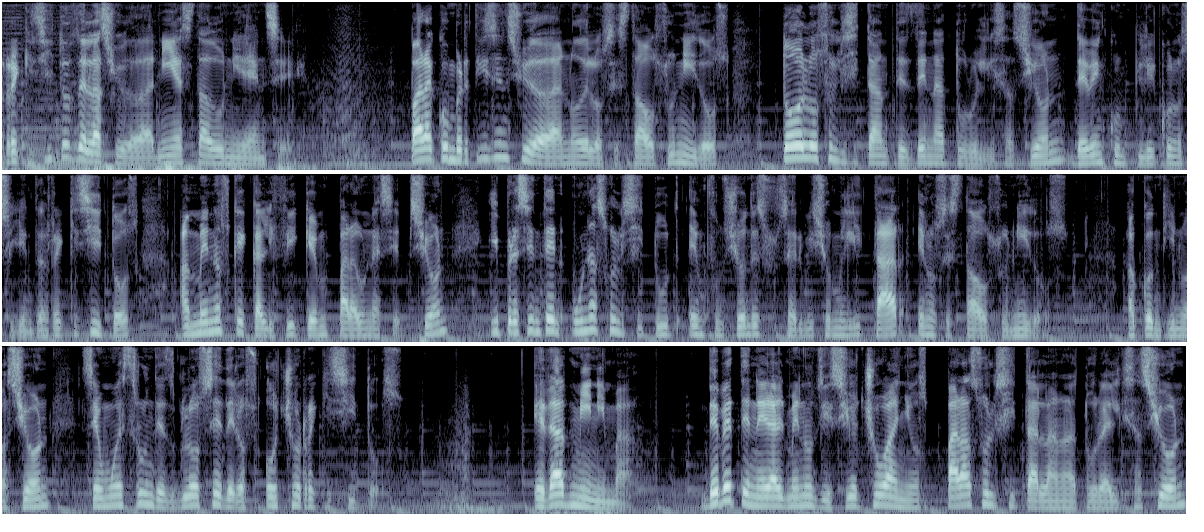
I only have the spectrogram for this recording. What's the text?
Requisitos de la ciudadanía estadounidense. Para convertirse en ciudadano de los Estados Unidos, todos los solicitantes de naturalización deben cumplir con los siguientes requisitos, a menos que califiquen para una excepción y presenten una solicitud en función de su servicio militar en los Estados Unidos. A continuación, se muestra un desglose de los ocho requisitos. Edad mínima. Debe tener al menos 18 años para solicitar la naturalización,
